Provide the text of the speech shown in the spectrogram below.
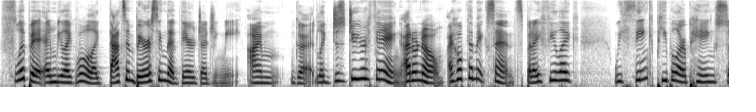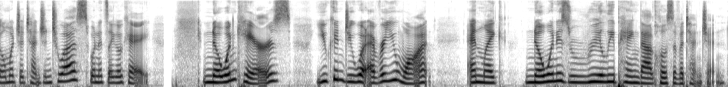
flip it and be like, whoa, like, that's embarrassing that they're judging me. I'm good. Like, just do your thing. I don't know. I hope that makes sense. But I feel like we think people are paying so much attention to us when it's like, okay, no one cares. You can do whatever you want. And like, no one is really paying that close of attention.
